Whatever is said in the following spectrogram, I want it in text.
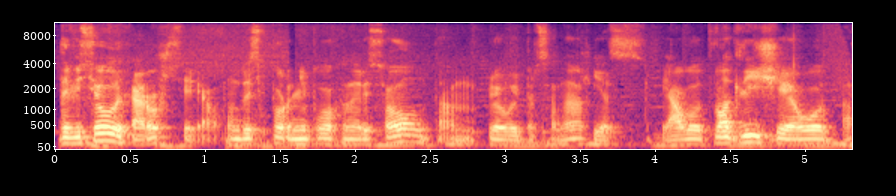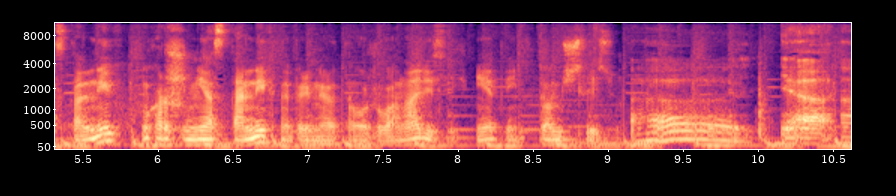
это веселый, хороший сериал. Он до сих пор неплохо нарисован, там клевый персонаж, yes. А вот в отличие от остальных, ну, хорошо, не остальных, например, того же Ванадиса, нет, и в том числе сюда. Понятно.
